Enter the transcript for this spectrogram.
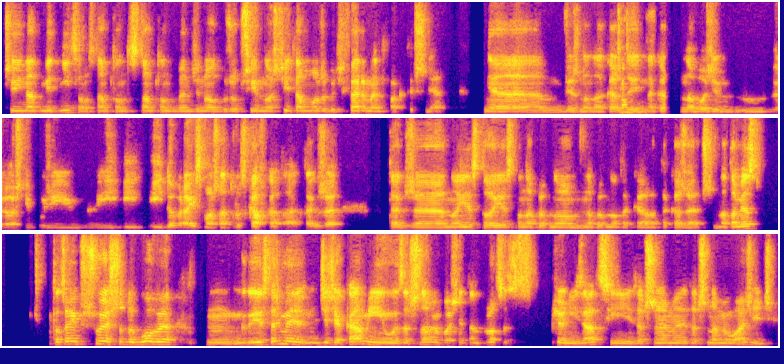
czyli nad miednicą, stamtąd, stamtąd będzie no, dużo przyjemności, tam może być ferment faktycznie. E, wiesz, no, na, każdej, na każdym nawozie wyrośnie później i, i, i dobra i smaczna truskawka, tak? Także, także no jest to, jest to na pewno, na pewno taka, taka rzecz. Natomiast to, co mi przyszło jeszcze do głowy, mm, gdy jesteśmy dzieciakami, zaczynamy właśnie ten proces pionizacji, zaczynamy, zaczynamy łazić,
